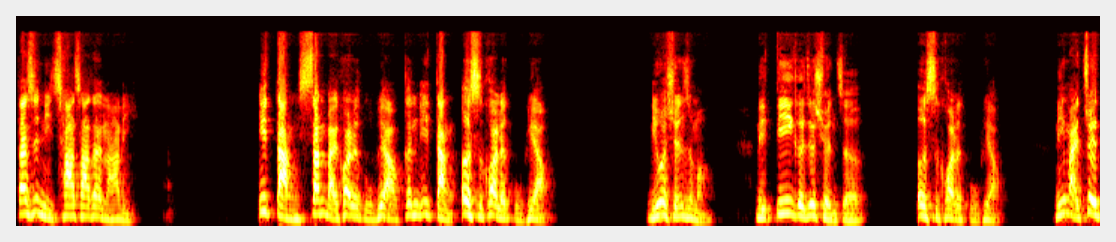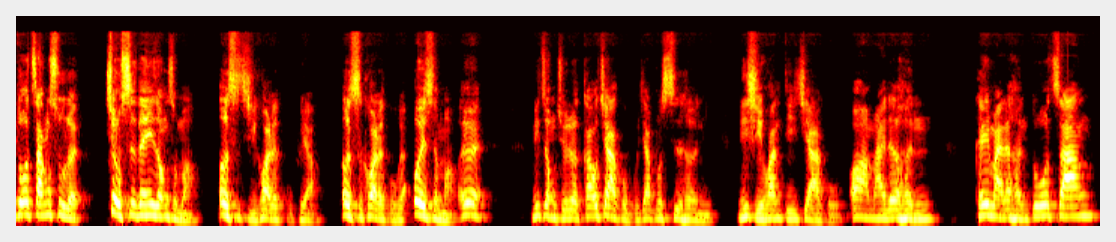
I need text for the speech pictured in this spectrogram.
但是你差差在哪里？一档三百块的股票跟一档二十块的股票，你会选什么？你第一个就选择二十块的股票。你买最多张数的，就是那一种什么二十几块的股票，二十块的股票，为什么？因为你总觉得高价股比较不适合你，你喜欢低价股，哇，买的很可以买的很多张，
